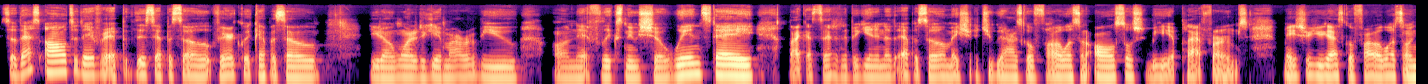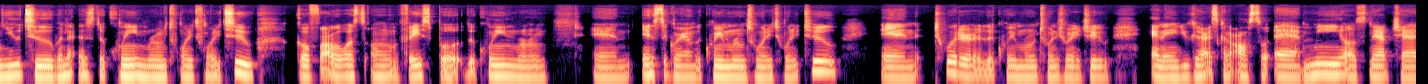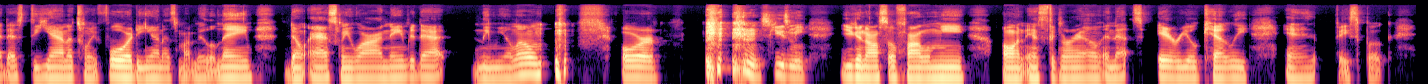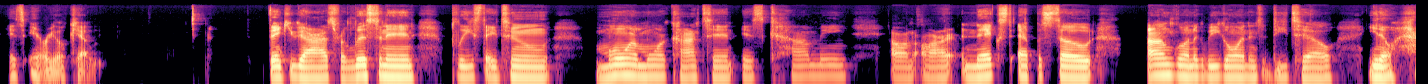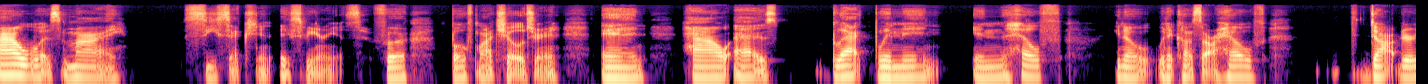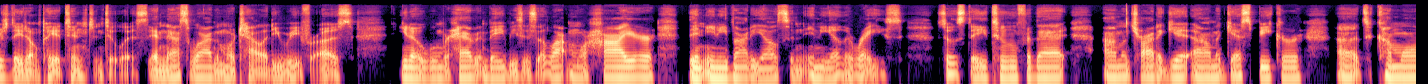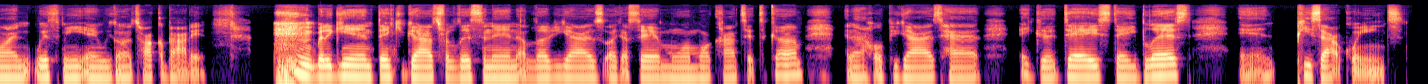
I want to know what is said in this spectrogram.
So that's all today for ep- this episode. Very quick episode. You know, wanted to give my review on Netflix new show Wednesday. Like I said in the beginning of the episode, make sure that you guys go follow us on all social media platforms. Make sure you guys go follow us on YouTube, and that is the Queen Room 2022. Go follow us on Facebook, the Queen Room, and Instagram, the Queen Room 2022, and Twitter, the Queen Room 2022. And then you guys can also add me on Snapchat. That's Deanna24. Deanna is my middle name. Don't ask me why I named it that. Leave me alone. or excuse me, you can also follow me on Instagram, and that's Ariel Kelly, and Facebook, it's Ariel Kelly. Thank you guys for listening. Please stay tuned. More and more content is coming on our next episode. I'm going to be going into detail, you know, how was my C-section experience for both my children and how as black women in health, you know, when it comes to our health, doctors, they don't pay attention to us. And that's why the mortality rate for us, you know, when we're having babies is a lot more higher than anybody else in any other race. So stay tuned for that. I'm gonna try to get um, a guest speaker uh, to come on with me, and we're gonna talk about it. but again, thank you guys for listening. I love you guys. Like I said, more and more content to come. And I hope you guys have a good day. Stay blessed and peace out, Queens.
